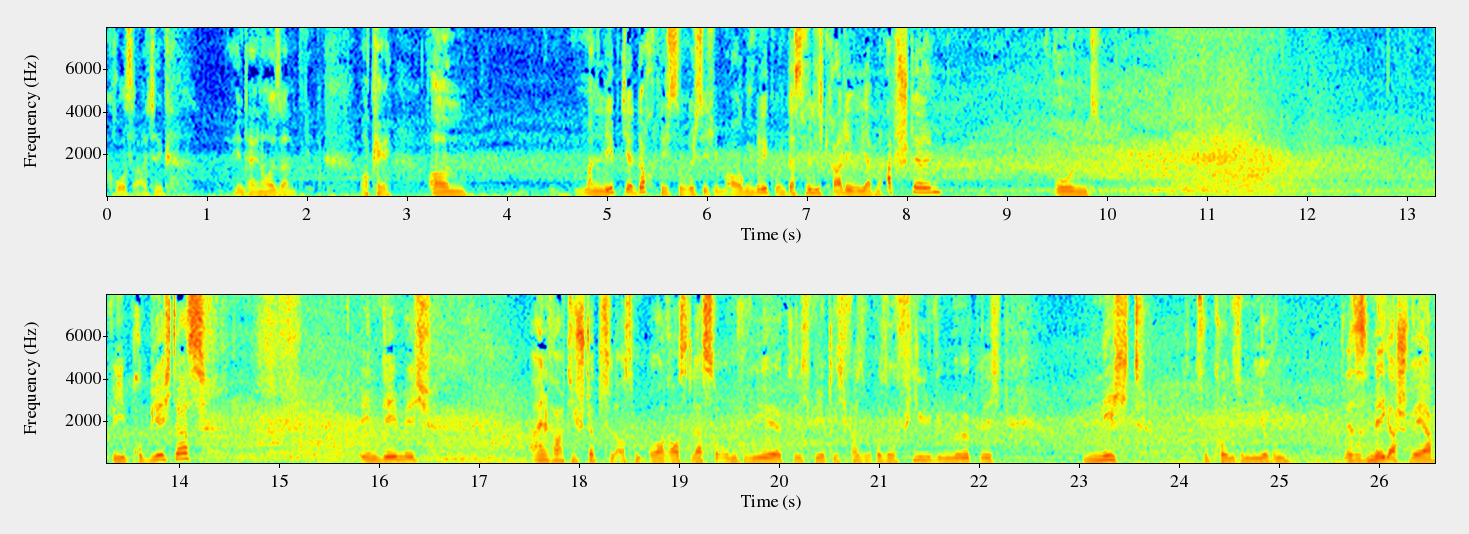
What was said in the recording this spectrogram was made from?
großartig. Hinter den Häusern. Okay. Ähm, man lebt ja doch nicht so richtig im Augenblick und das will ich gerade wieder mal abstellen. Und wie probiere ich das? Indem ich einfach die Stöpsel aus dem Ohr rauslasse und wirklich, wirklich versuche, so viel wie möglich nicht zu konsumieren. Es ist mega schwer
